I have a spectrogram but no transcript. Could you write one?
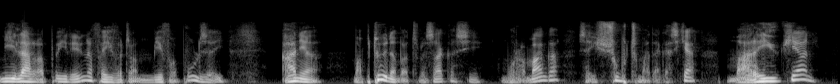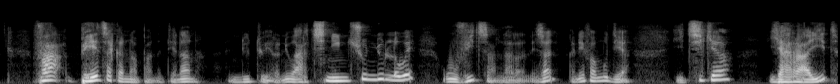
ny lalam-pirenena fa efatra amin'ny efapolo izay any a mampitohina Ambatondrazaka sy Moramanga izay sobotry Madagasikara marihiko ihany fa betsaka nampanantenana an'io toerana io ary tsy nino intsony ny olona hoe ho vita izany lalana izany kanefa moa dia itsika iarahahita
